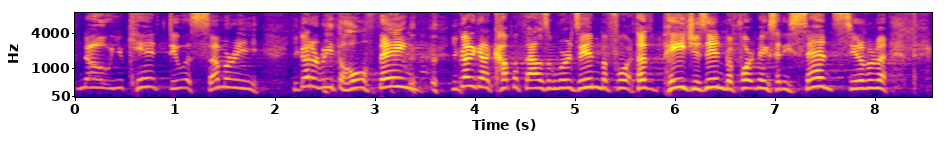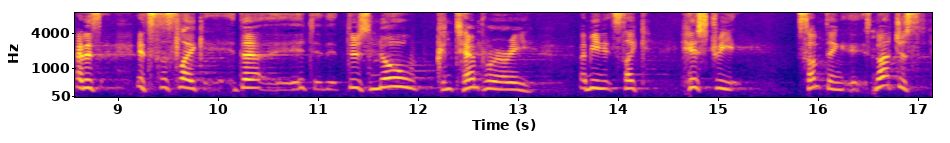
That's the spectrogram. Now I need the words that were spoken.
no, you can't do a summary. You got to read the whole thing. You got to get a couple thousand words in before, pages in before it makes any sense. You know, and it's it's just like the it, it, there's no contemporary. I mean, it's like history. Something. It's not just.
